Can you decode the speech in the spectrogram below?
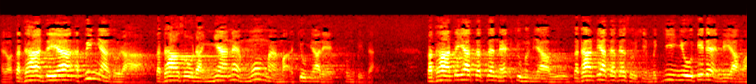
အဲ့တော့တဏ္ဍာတရားအသိဉာဏ်ဆိုတာတဏ္ဍာဆိုတာဉာဏ်နဲ့မွန်းမှန်မှအကျိုးများတယ်ဘုန်းကြီးပြတထာတရားတက်တက်နဲ့အကျိုးမများဘူးတထာတရားတက်တက်ဆိုရှင်မကြည်ညိုသေးတဲ့နေရာမှာ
